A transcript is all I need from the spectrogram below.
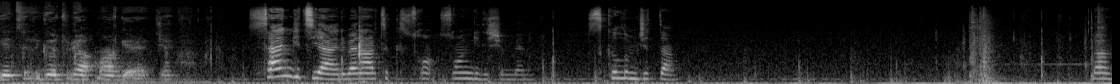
getir götür yapmam gerekecek. Sen git yani ben artık son, son gidişim benim. Sıkıldım cidden. Ben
